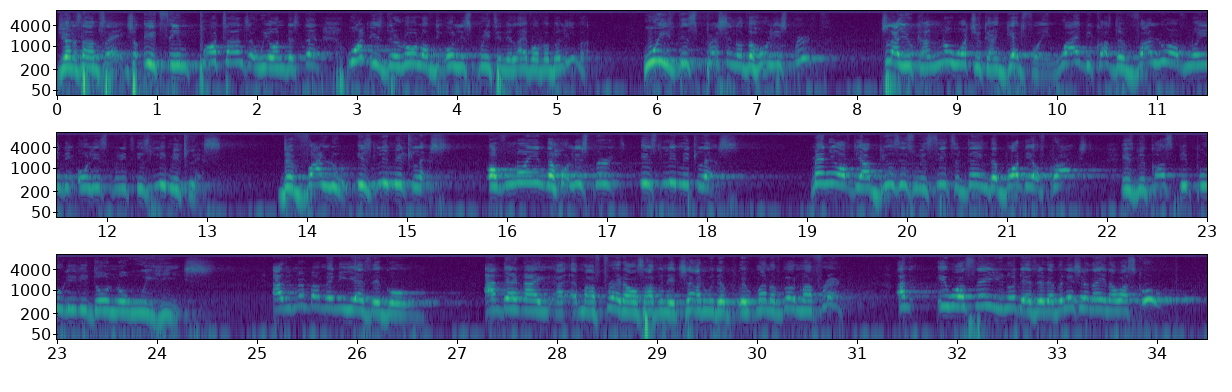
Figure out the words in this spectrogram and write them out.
Do you understand what I'm saying? So it's important that we understand what is the role of the Holy Spirit in the life of a believer. Who is this person of the Holy Spirit? So that you can know what you can get for him. Why? Because the value of knowing the Holy Spirit is limitless. The value is limitless of knowing the Holy Spirit is limitless. Many of the abuses we see today in the body of Christ is because people really don't know who He is. I remember many years ago, and then I, I my friend, I was having a chat with a, a, man of God, my friend, and he was saying, you know, there's a revelation in our school,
